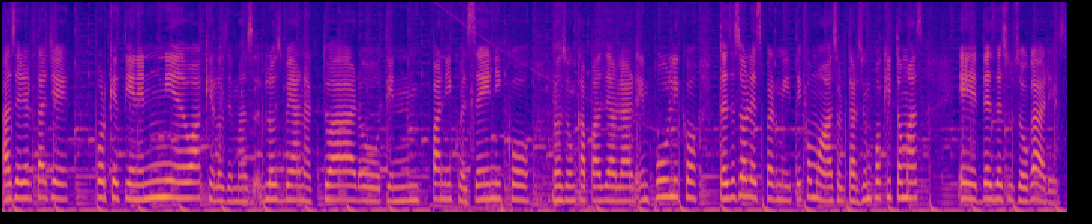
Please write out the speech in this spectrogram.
a hacer el taller porque tienen miedo a que los demás los vean actuar o tienen pánico escénico, no son capaces de hablar en público. Entonces eso les permite como a soltarse un poquito más eh, desde sus hogares.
